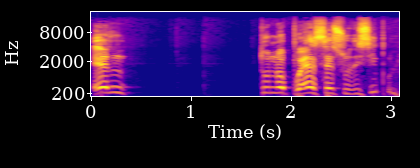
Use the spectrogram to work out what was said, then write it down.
Él, tú no puedes ser su discípulo.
